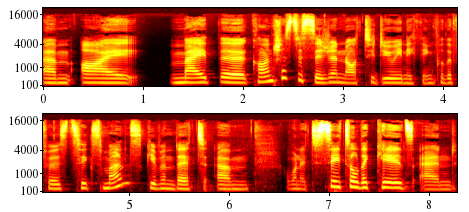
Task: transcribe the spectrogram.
um, I made the conscious decision not to do anything for the first six months, given that um, I wanted to settle the kids, and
